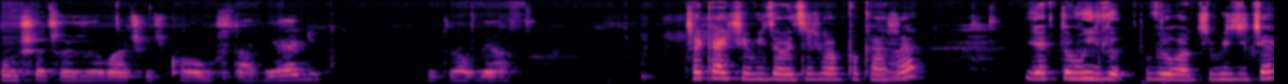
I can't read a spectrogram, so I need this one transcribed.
Muszę coś zobaczyć koło ustawień. Widzowie. Czekajcie, widzowie, coś wam pokażę. Jak to wy- wyłączy, widzicie?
